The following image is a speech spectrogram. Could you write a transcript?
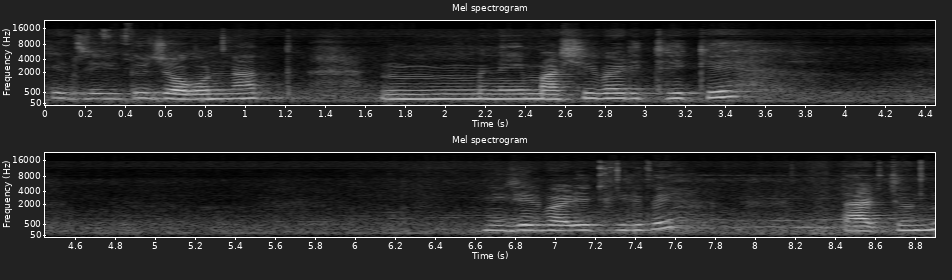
আজকে যেহেতু জগন্নাথ মানে মাসির বাড়ি থেকে নিজের বাড়ি ফিরবে তার জন্য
